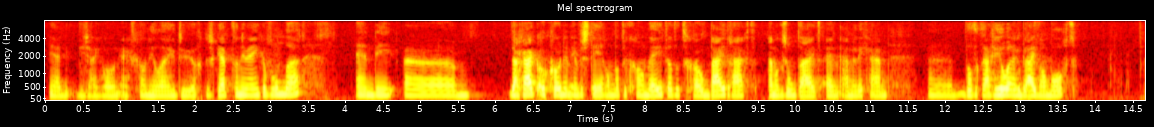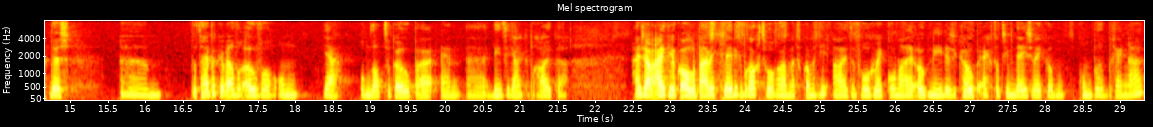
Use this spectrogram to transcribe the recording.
ja, die, die zijn gewoon echt gewoon heel erg duur. Dus ik heb er nu een gevonden. En die, uh, daar ga ik ook gewoon in investeren. Omdat ik gewoon weet dat het gewoon bijdraagt aan mijn gezondheid en aan mijn lichaam. Ehm, dat ik daar heel erg blij van word. Dus ehm, dat heb ik er wel voor over om, ja, om dat te kopen en uh, die te gaan gebruiken. Hij zou eigenlijk al een paar weken geleden gebracht worden, maar toen kwam het niet uit. En vorige week kon hij ook niet. Dus ik hoop echt dat hij hem deze week kon brengen.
